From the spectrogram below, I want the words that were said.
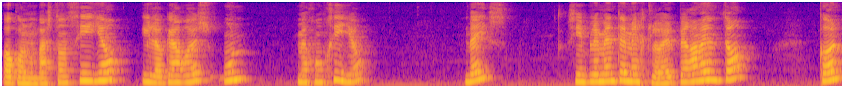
o con un bastoncillo y lo que hago es un mejunjillo. ¿Veis? Simplemente mezclo el pegamento con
